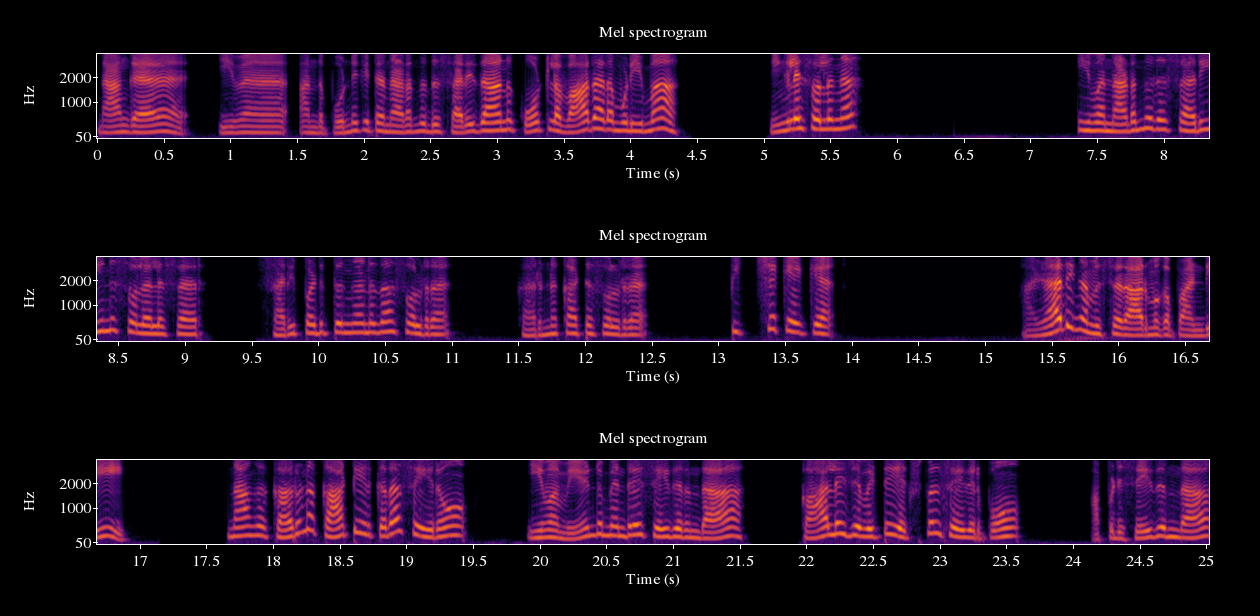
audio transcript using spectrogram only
நாங்க இவன் அந்த பொண்ணுகிட்ட நடந்தது சரிதான்னு கோர்ட்ல வாதாட முடியுமா? நீங்களே சொல்லுங்க. இவன் நடந்தத சரின்னு சொல்லல சார். சரிப்படுத்துங்கன்னு தான் சொல்றேன். கருணை காட்ட சொல்றேன். பிச்சை கேக்கேன். அழாதீங்க மிஸ்டர் ஆறுமுகபாண்டி. நாங்க கருணை காட்டியிருக்க தான் செய்யறோம் இவன் வேண்டுமென்றே செய்திருந்தா காலேஜ விட்டு எக்ஸ்பெல் செய்திருப்போம். அப்படி செய்திருந்தா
